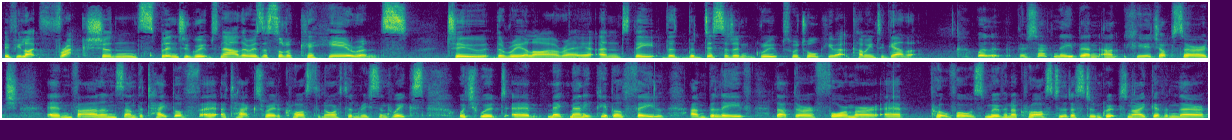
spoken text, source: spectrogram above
if you like, fractions, splinter groups now? There is a sort of coherence to the real IRA and the, the, the dissident groups we're talking about coming together? Well, there's certainly been a huge upsurge in violence and the type of uh, attacks right across the north in recent weeks, which would um, make many people feel and believe that their former uh, provos moving across to the dissident groups now, given their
